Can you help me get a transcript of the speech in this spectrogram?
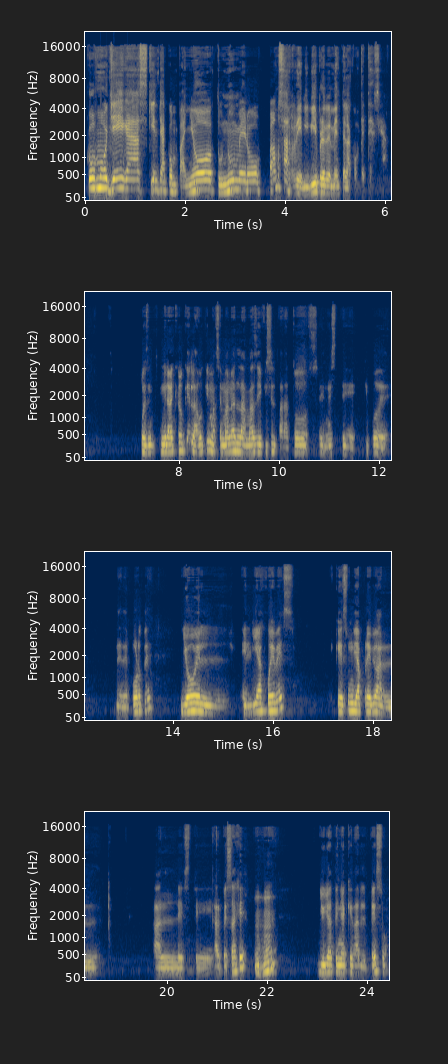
¿Cómo llegas? ¿Quién te acompañó? ¿Tu número? Vamos a revivir brevemente la competencia. Pues mira, creo que la última semana es la más difícil para todos en este tipo de, de deporte. Yo el, el día jueves, que es un día previo al, al, este, al pesaje. Yo ya tenía que dar el peso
